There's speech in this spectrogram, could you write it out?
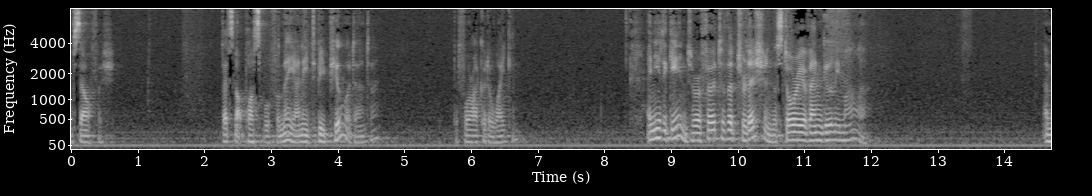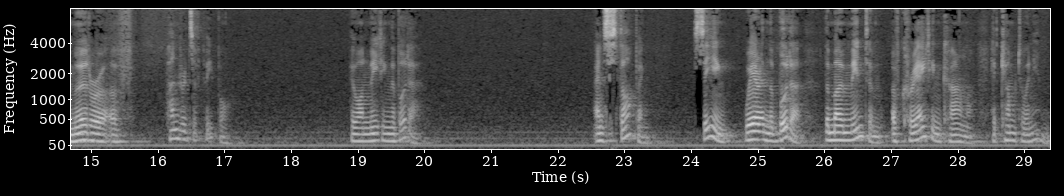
or selfish. That's not possible for me. I need to be pure, don't I? Before I could awaken. And yet again, to refer to the tradition, the story of Angulimala, a murderer of hundreds of people, who, on meeting the Buddha and stopping, seeing where in the Buddha the momentum of creating karma had come to an end,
